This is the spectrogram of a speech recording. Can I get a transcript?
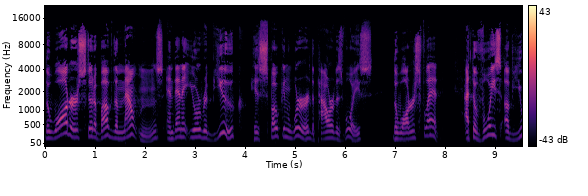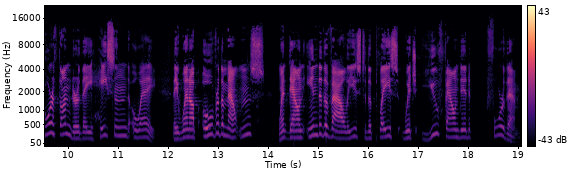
The waters stood above the mountains, and then at your rebuke, his spoken word, the power of his voice, the waters fled. At the voice of your thunder, they hastened away. They went up over the mountains, went down into the valleys to the place which you founded for them.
